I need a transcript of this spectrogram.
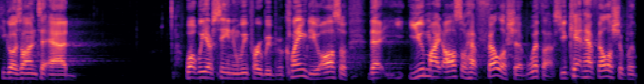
he goes on to add, what we have seen and we've heard, we proclaim to you also that you might also have fellowship with us. You can't have fellowship with,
